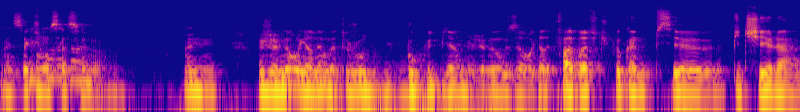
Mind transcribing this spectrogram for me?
Ouais, ça Mais commence à se. Oui, oui. J'ai jamais regardé, on m'a toujours dit beaucoup de bien, mais jamais osé regarder. Enfin bref, tu peux quand même pi- euh, pitcher la,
